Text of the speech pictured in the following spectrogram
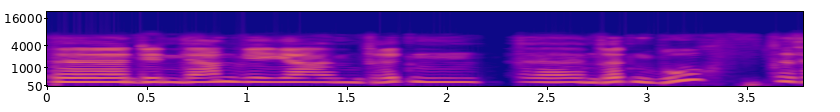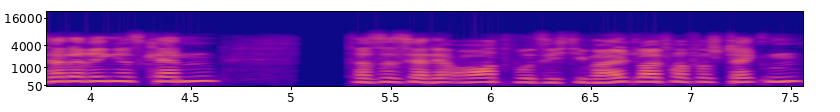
äh, den lernen wir ja im dritten, äh, im dritten Buch des Herr der Ringes kennen. Das ist ja der Ort, wo sich die Waldläufer verstecken,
